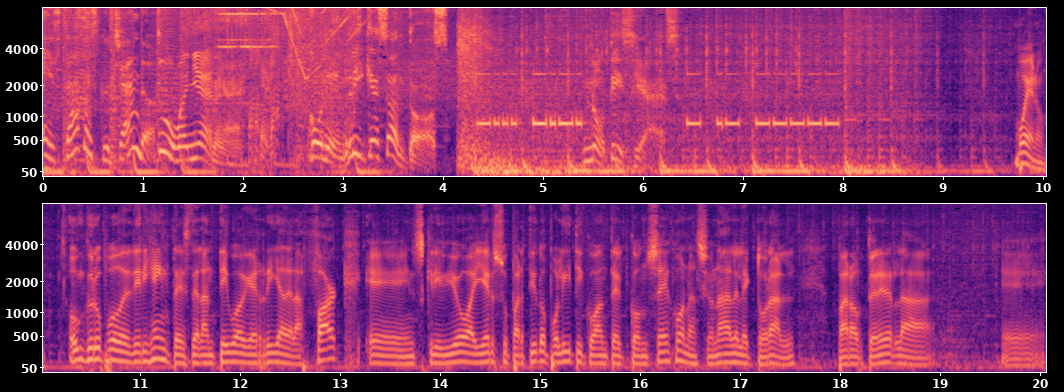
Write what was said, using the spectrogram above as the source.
Estás escuchando Tu mañana con Enrique Santos. Noticias. Bueno, un grupo de dirigentes de la antigua guerrilla de la FARC eh, inscribió ayer su partido político ante el Consejo Nacional Electoral para obtener la, eh,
